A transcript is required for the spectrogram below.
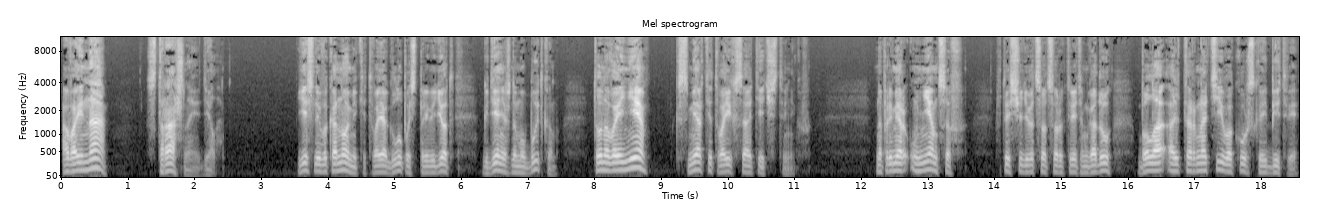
А война – страшное дело. Если в экономике твоя глупость приведет к денежным убыткам, то на войне – к смерти твоих соотечественников. Например, у немцев в 1943 году была альтернатива Курской битве.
